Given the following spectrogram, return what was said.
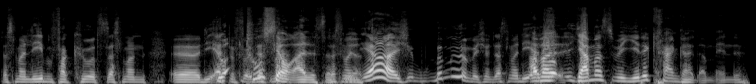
dass man Leben verkürzt, dass man äh, die Du Erdbevölkerung. tust ja auch alles dass dafür. man, Ja, ich bemühe mich und dass man die aber Erde- jammerst über jede Krankheit am Ende.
